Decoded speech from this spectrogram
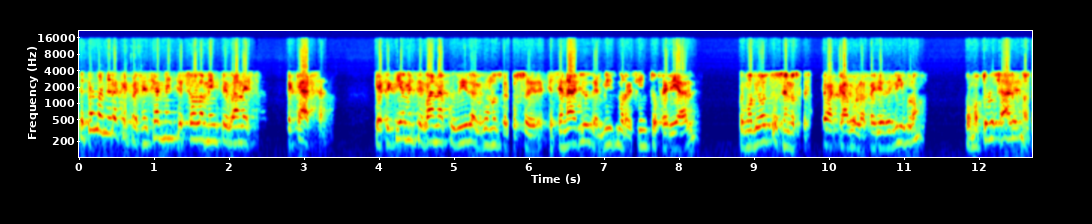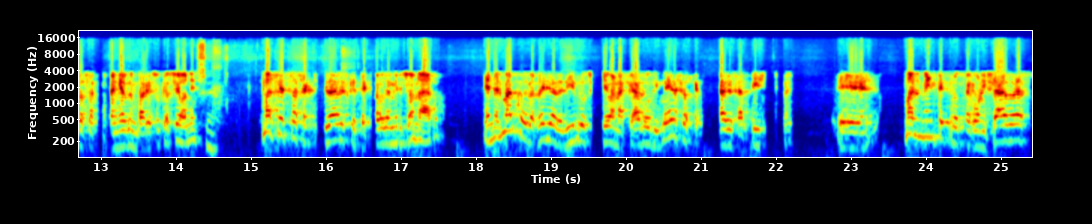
De tal manera que presencialmente solamente van a estar de casa que efectivamente van a acudir a algunos de los eh, escenarios del mismo recinto ferial, como de otros en los que se lleva a cabo la Feria del Libro. Como tú lo sabes, nos has acompañado en varias ocasiones. Más estas actividades que te acabo de mencionar, en el marco de la Feria del Libro se llevan a cabo diversas actividades artísticas, eh, malmente protagonizadas,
